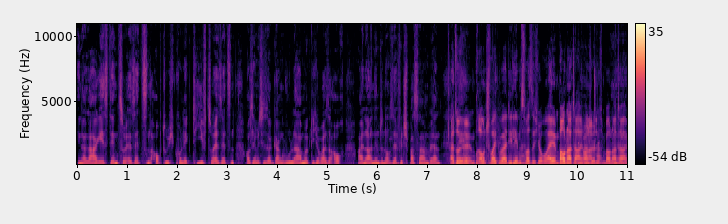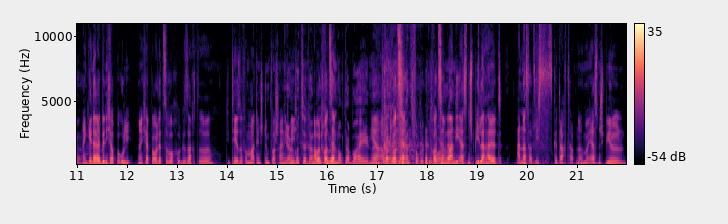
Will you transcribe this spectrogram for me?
in der Lage ist, den zu ersetzen, auch durch Kollektiv zu ersetzen. Außerdem ist dieser Gang Voular möglicherweise auch einer, an dem sie noch sehr viel Spaß haben werden. Also nee. äh, im Braunschweig war die Lebensversicherung, äh, im Baunatal, Im Baunatal natürlich, im Baunatal. Ja, ja. Generell bin ich auch bei Uli. Ich habe ja auch letzte Woche gesagt, äh, die These von Martin stimmt wahrscheinlich ja, nicht. Gott sei Dank aber trotzdem noch dabei. Ne? Ja, aber trotzdem, trotzdem waren die ersten Spiele halt anders, als ich es gedacht habe. Ne? Im ersten Spiel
